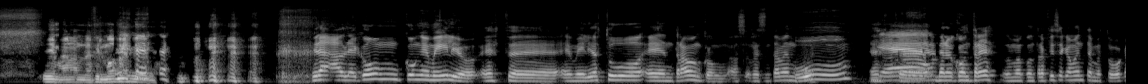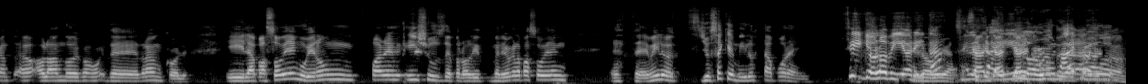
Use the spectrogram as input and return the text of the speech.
Sí, mano, me filmó. Mira, hablé con, con Emilio. Este, Emilio estuvo en DragonCon hace- recientemente. Uh, Este, Yeah. Me lo encontré, me lo encontré físicamente, me estuvo hablando de, de DragonCon y la pasó bien. Hubieron un par de issues, de, pero me dijo que la pasó bien. Este, Emilio, yo sé que Emilio está por ahí. Sí, yo lo vi ahorita. sí, ya, ya, ya, lo-.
